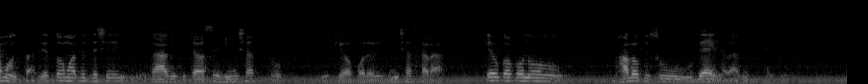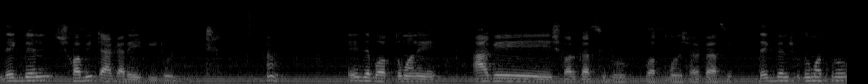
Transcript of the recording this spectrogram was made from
এমনটা, যেহেতু আমাদের দেশে রাজনীতিটা আছে হিংসাত্মক, একে অপরের হিংসা ছাড়া কেউ কখনো ভালো কিছু দেয় না রাজনীতি থেকে। দেখবেন সবই টাকার এই পিঠ ওই পিঠ হ্যাঁ? এই যে বর্তমানে আগে সরকার ছিল, বর্তমানে সরকার আছে। দেখবেন শুধুমাত্র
